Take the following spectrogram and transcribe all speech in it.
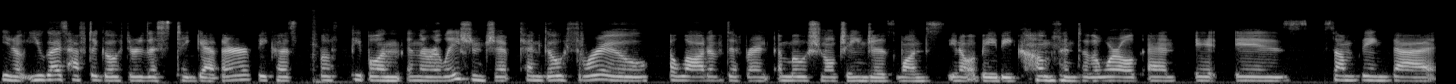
you know, you guys have to go through this together because both people in, in the relationship can go through a lot of different emotional changes once, you know, a baby comes into the world. And it is something that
